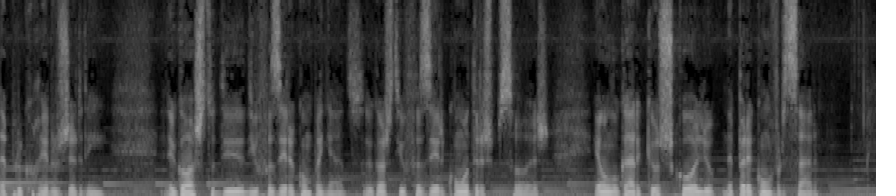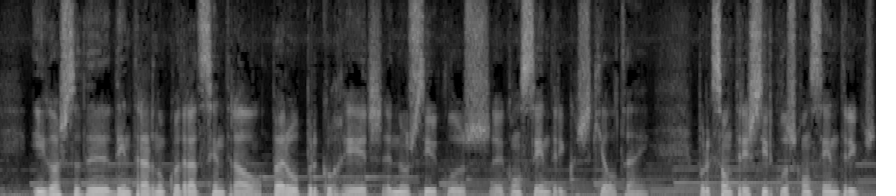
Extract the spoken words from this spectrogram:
a percorrer o jardim. Eu gosto de, de, o fazer acompanhado, eu gosto de o fazer com outras pessoas. É um lugar que eu escolho para conversar. E gosto de, de entrar no quadrado central para o percorrer nos círculos eh, concêntricos que ele tem. Porque são três círculos concêntricos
